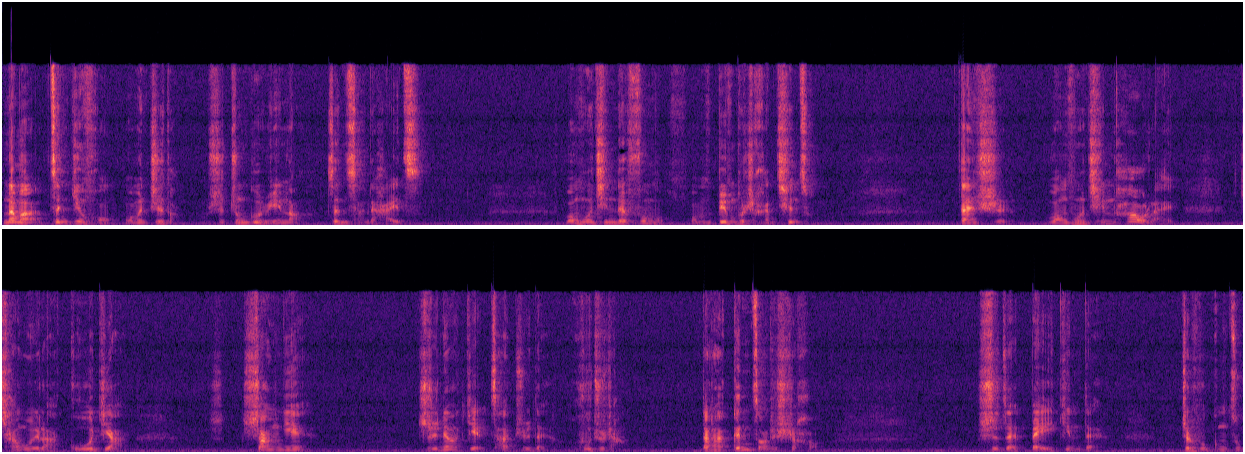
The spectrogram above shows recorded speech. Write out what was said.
那么曾庆红，我们知道是中国元老曾桑的孩子。王凤清的父母，我们并不是很清楚。但是王凤清后来成为了国家商业质量检查局的副局长，但他更早的时候是在北京的政府工作，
